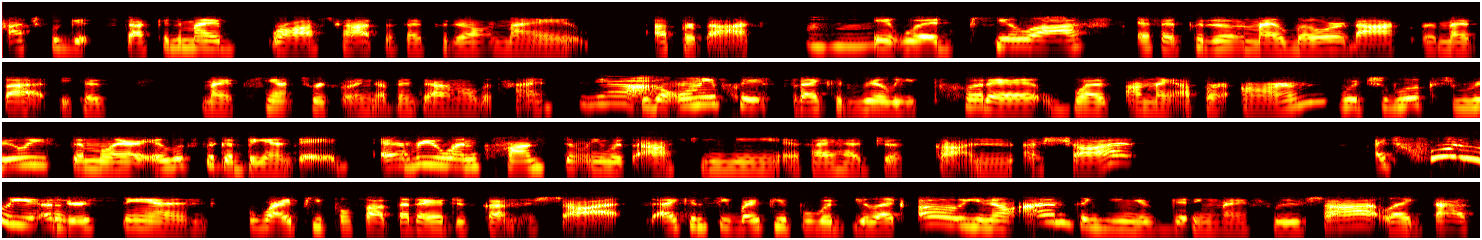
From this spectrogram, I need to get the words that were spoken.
patch would get stuck into my bra strap if I put it on my upper back. Mhm. It would peel off if I put it on my lower back or my butt because my pants were going up and down all the time. Yeah. So the only place that I could really put it was on my upper arm, which looks really similar. It looks like a band aid. Everyone constantly was asking me if I had just gotten a shot. I totally understand why people thought that I had just gotten a shot. I can see why people would be like, oh, you know, I'm thinking of getting my flu shot. Like, that's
